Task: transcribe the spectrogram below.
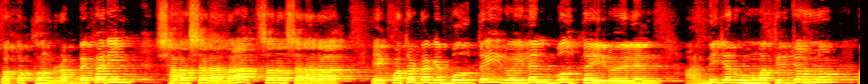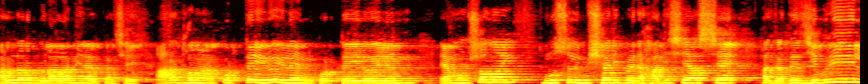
ততক্ষণ রব্বে কারিম সারা সারা রাত, সারা সারা রাত এই কথাটাকে বলতেই রইলেন বলতেই রইলেন। আর নিজের উন্মতির জন্য আল্লাহ রব্বুল আলমিনের কাছে আরাধনা করতেই রইলেন করতেই রইলেন। এমন সময় মুসলিম শরীফের হাদিসে আসছে হাজরতে জিবরিল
